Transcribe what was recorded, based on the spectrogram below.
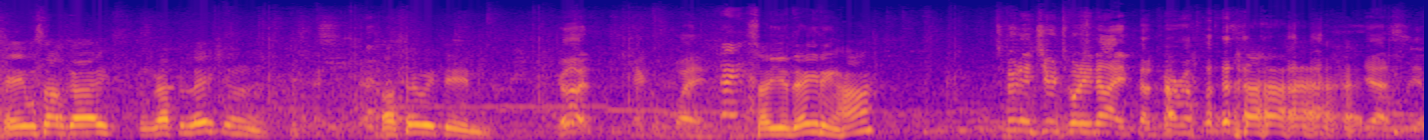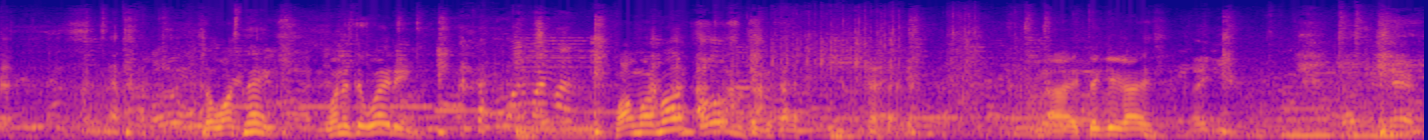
Hey, what's up, guys? Congratulations. How's everything? Good. Can't complain. So you're dating, huh? Tune in June 29th on Paramount. yes, yes. So what's next? When is the wedding? One more month. One more month? Oh my god. All right, thank you guys. Thank you. Don't you dare.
